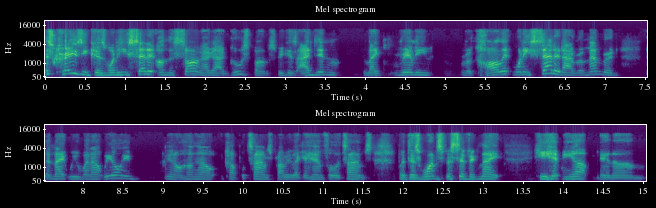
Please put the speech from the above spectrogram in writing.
It's crazy because when he said it on the song, I got goosebumps because I didn't like really recall it. When he said it, I remembered the night we went out. We only, you know, hung out a couple times, probably like a handful of times. But this one specific night, he hit me up and um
